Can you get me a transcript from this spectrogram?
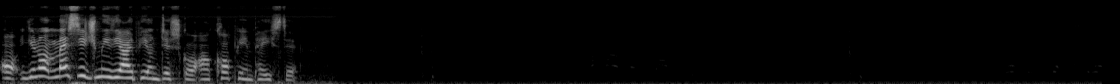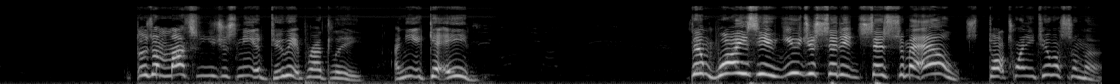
Oh, you know, message me the IP on Discord. I'll copy and paste it. Doesn't matter, you just need to do it, Bradley. I need to get in. Then why is it, you just said it says something else. Dot 22 or something.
